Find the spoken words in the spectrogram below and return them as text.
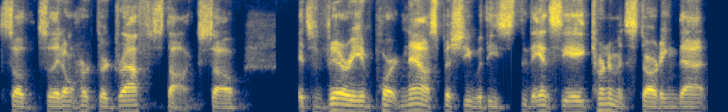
So, so they don't hurt their draft stock. So it's very important now, especially with these, the NCAA tournaments starting that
